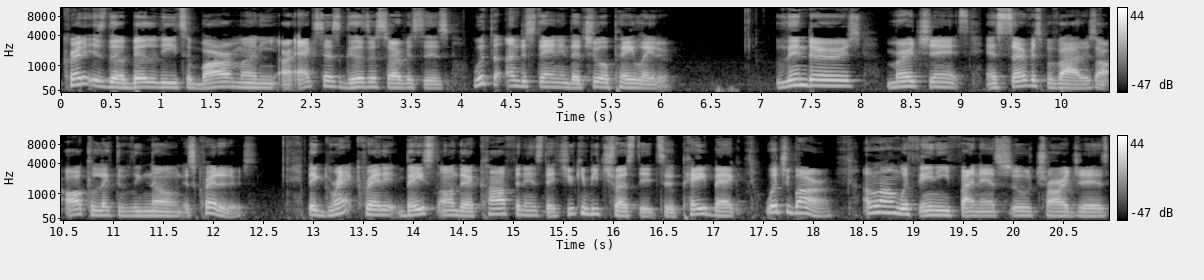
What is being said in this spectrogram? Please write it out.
Credit is the ability to borrow money or access goods or services with the understanding that you'll pay later. Lenders, merchants, and service providers are all collectively known as creditors. They grant credit based on their confidence that you can be trusted to pay back what you borrow, along with any financial charges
